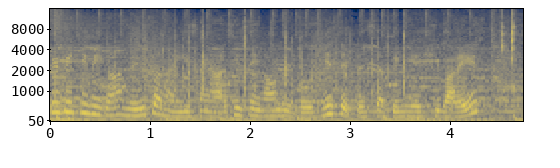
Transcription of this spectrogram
PPTV ကမျိုးတော်လိုင်းရေးဆိုင်ရာအစီအစဉ်ကောင်းတွေကိုရည်စည်တင်ဆက်ပေးနေရရှိပါတယ်။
